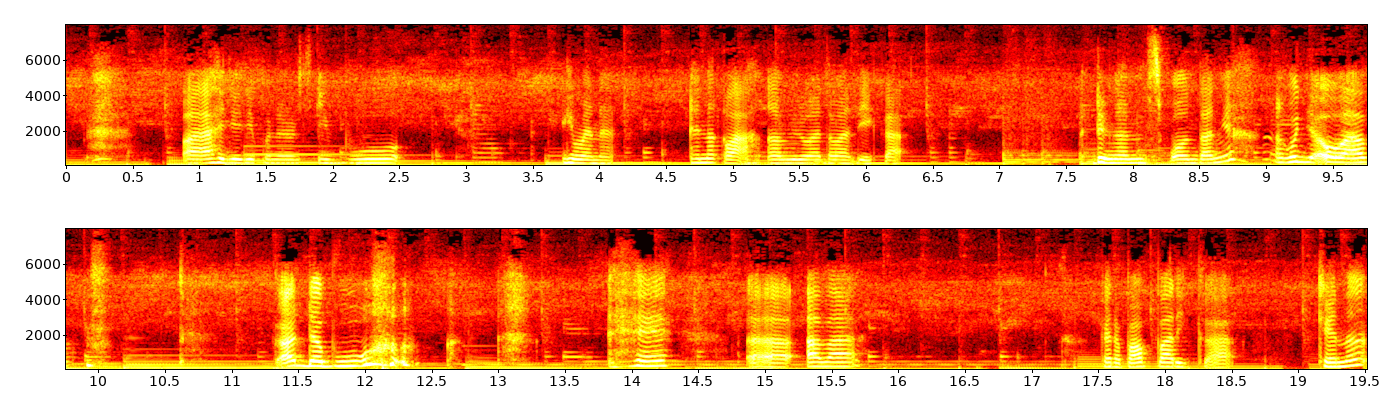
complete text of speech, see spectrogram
Wah jadi penerus ibu. Gimana? Enak lah ngambil matematika. Dengan spontannya aku jawab. Gak ada bu. Eh uh, apa? Karena papa Rika karena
